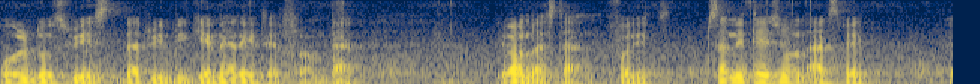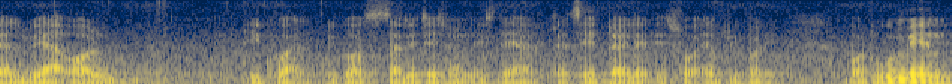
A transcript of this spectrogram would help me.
all those waste that will be generated from that. You understand? For the sanitation aspect, well, we are all equal because sanitation is there. Let's say toilet is for everybody. But women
